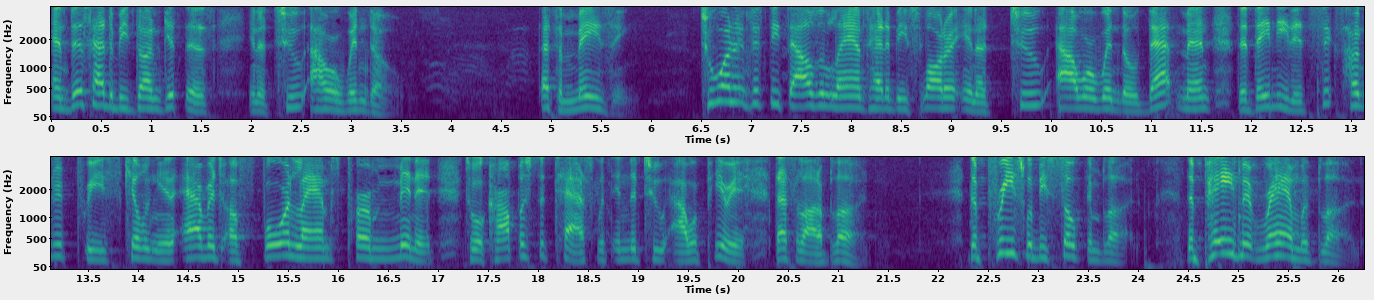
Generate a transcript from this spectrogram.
and this had to be done, get this, in a two hour window. That's amazing. 250,000 lambs had to be slaughtered in a two hour window. That meant that they needed 600 priests killing an average of four lambs per minute to accomplish the task within the two hour period. That's a lot of blood. The priests would be soaked in blood. The pavement ran with blood.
